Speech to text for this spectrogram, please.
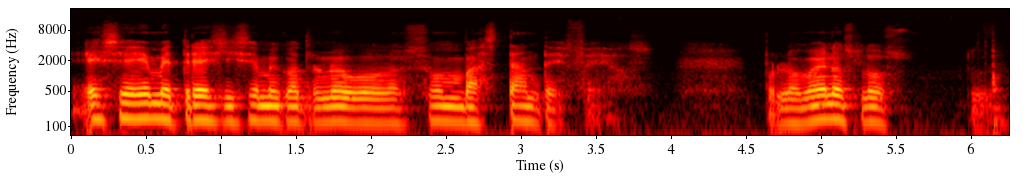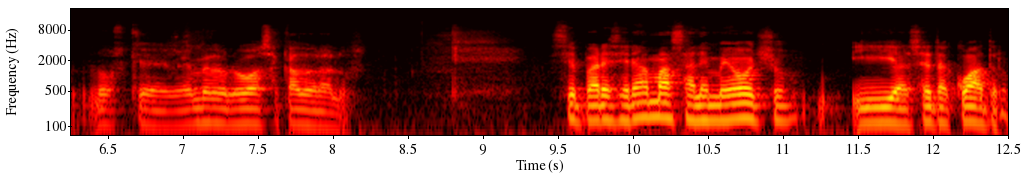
ese M3 y ese M4 nuevo son bastante feos. Por lo menos los, los que BMW ha sacado a la luz. Se parecerá más al M8 y al Z4.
